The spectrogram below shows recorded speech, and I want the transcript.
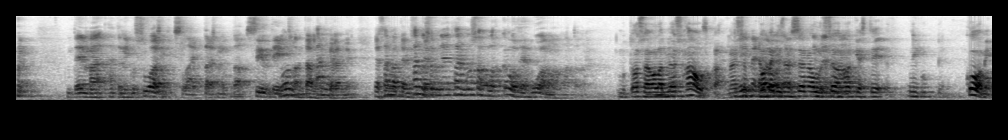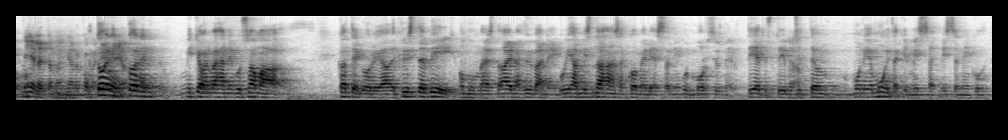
Mutta en mä häntä niinku suosikiksi laittaisi, mutta silti... Mulla on tällä hän- hetkellä niin. Ja Hän, samaten hän on sellainen, että hän osaa olla kauhean huomaamaton. Mutta osaa olla myös hauska. Noissa Nimenomaan. komedioissa missä on ollut, se on oikeasti niin kuin koomikko. Mielettömän hieno komedia. Toinen, toinen, mikä on vähän niin kuin sama kategoria, eli Kristen Wiig on mun mielestä aina hyvä niin kuin ihan missä tahansa komediassa, niin kuin Morsius tietysti, mutta Joo. sitten on monia muitakin, missä, missä niin kuin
